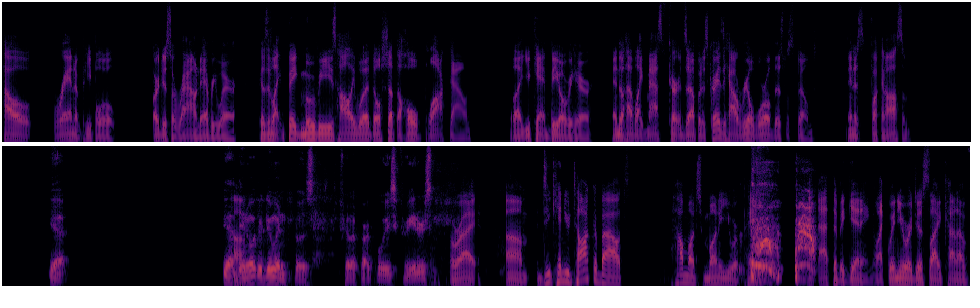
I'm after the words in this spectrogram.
how random people are just around everywhere. Because in like big movies, Hollywood, they'll shut the whole block down. Like you can't be over here. And they'll have like massive curtains up. But it's crazy how real world this was filmed. And it's fucking awesome. Yeah, yeah, they Um, know what they're doing. Those Trailer Park Boys creators. All right. Um, do, can you talk about how much money you were paid at, at the beginning, like when you were just like kind of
